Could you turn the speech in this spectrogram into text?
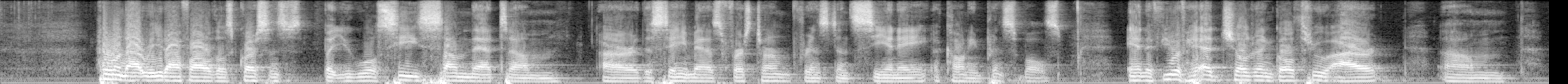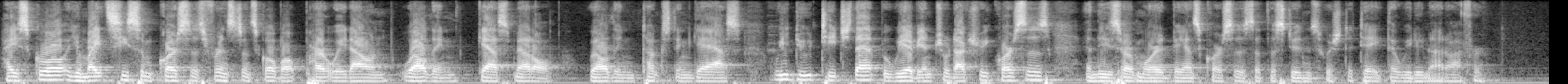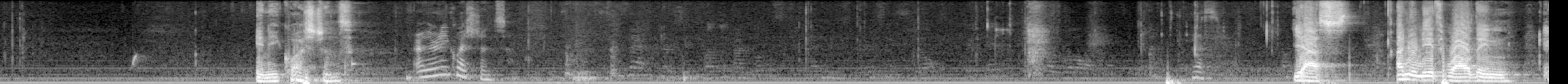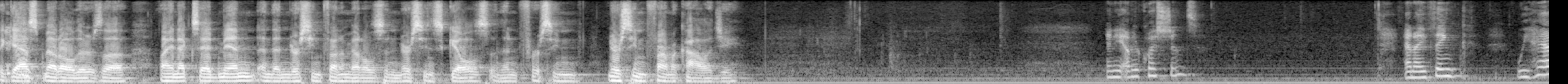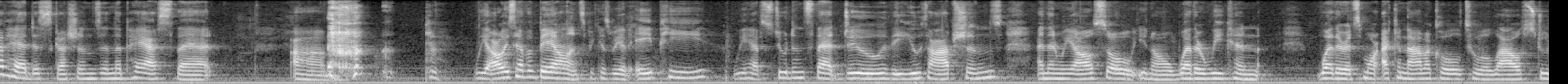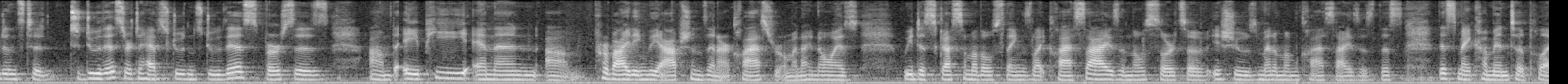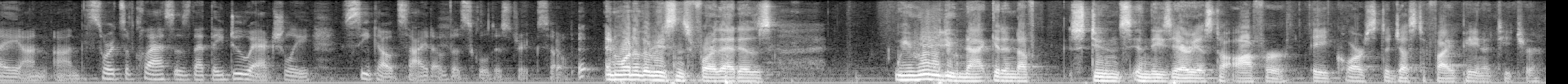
I will not read off all of those questions, but you will see some that um, are the same as first term, for instance, CNA, accounting principles. And if you have had children go through our um, high school, you might see some courses, for instance, go about partway down welding, gas metal, welding, tungsten gas. We do teach that, but we have introductory courses, and these are more advanced courses that the students wish to take that we do not offer. Any questions? Are there any questions? Yes. Yes. Underneath welding, the gas metal, there's a Linux admin, and then nursing fundamentals and nursing skills, and then nursing, nursing pharmacology. Any other questions? And I think we have had discussions in the past that um, we always have a balance because we have AP, we have students that do the youth options, and then we also, you know, whether we can, whether it's more economical to allow students to, to do this or to have students do this versus um, the AP and then um, providing the options in our classroom. And I know as we discuss some of those things like class size and those sorts of issues, minimum class sizes, this, this may come into play on, on the sorts of classes that they do actually seek outside of the school district, so. And one of the reasons for that is we really do not get enough students in these areas to offer a course to justify paying a teacher.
